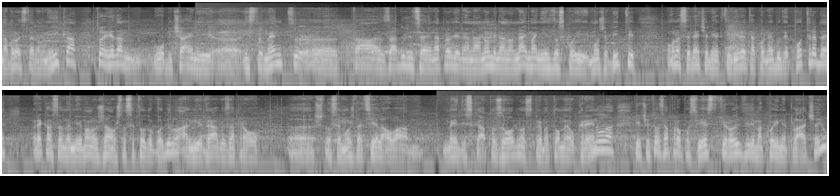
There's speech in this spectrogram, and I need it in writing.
na broj stanovnika. To je jedan uobičajeni e, instrument. E, ta zadužnica je napravljena na nominalno najmanji iznos koji može biti. Ona se neće ni aktivirati ako ne bude potrebe. Rekao sam da mi je malo žao što se to dogodilo, ali mi je drago zapravo što se možda cijela ova medijska pozornost prema tome okrenula, jer će to zapravo posvijestiti roditeljima koji ne plaćaju,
